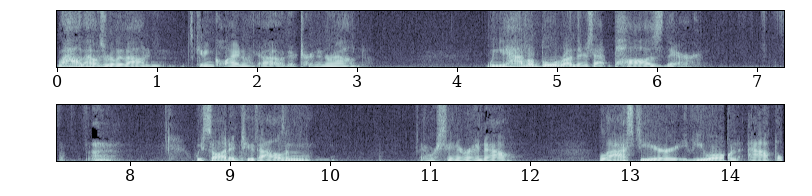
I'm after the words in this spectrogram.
wow, that was really loud and it's getting quiet and like, oh, they're turning around. When you have a bull run, there's that pause there. We saw it in 2000, and we're seeing it right now. Last year, if you owned Apple,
